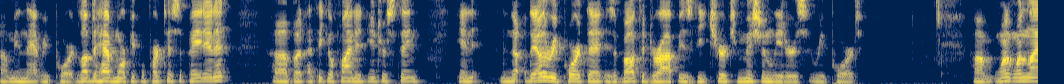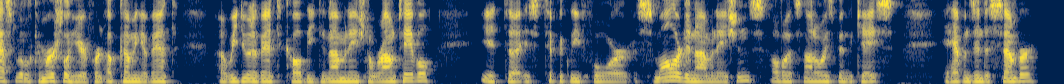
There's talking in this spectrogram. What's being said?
um, in that report. Love to have more people participate in it, uh, but I think you'll find it interesting. And the other report that is about to drop is the Church Mission Leaders Report. Um, one, one last little commercial here for an upcoming event. Uh, we do an event called the Denominational Roundtable. It uh, is typically for smaller denominations, although it's not always been the case. It happens in December,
